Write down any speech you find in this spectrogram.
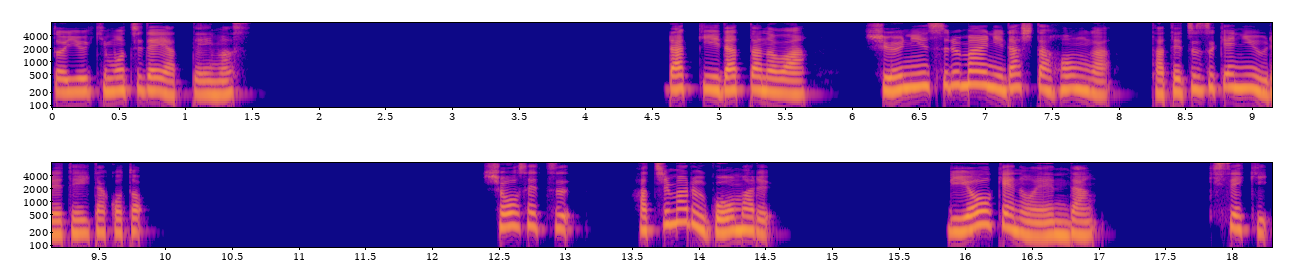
という気持ちでやっています。ラッキーだったのは、就任する前に出した本が立て続けに売れていたこと。小説8050利王家の縁談。奇跡。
